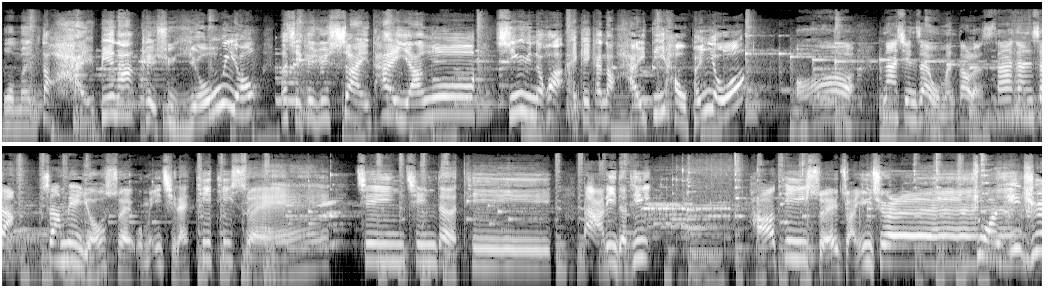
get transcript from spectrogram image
我们到海边啊，可以去游泳，而且可以去晒太阳哦。幸运的话，还可以看到海底好朋友哦。哦，那现在我们到了沙滩上，上面有水，我们一起来踢踢水，轻轻的踢，大力的踢。好，踢水转一圈，转一圈，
